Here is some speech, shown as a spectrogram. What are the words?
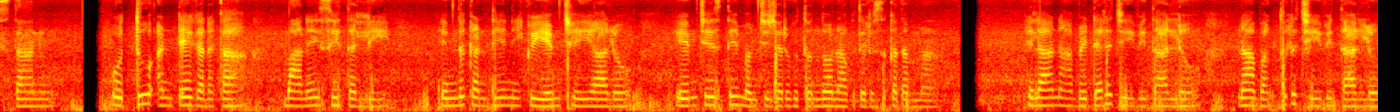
ఇస్తాను. వద్దు అంటే గనక మానేసే తల్లి. ఎందుకంటే నీకు ఏం చేయాలో ఏం చేస్తే మంచి జరుగుతుందో నాకు తెలుసు కదమ్మా. ఇలా నా బిడ్డల జీవితాల్లో నా భక్తుల జీవితాల్లో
